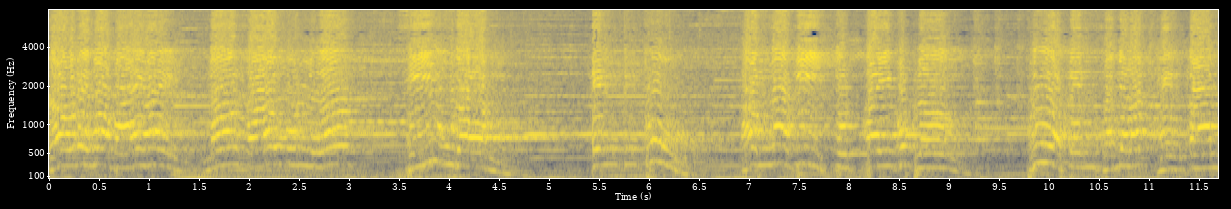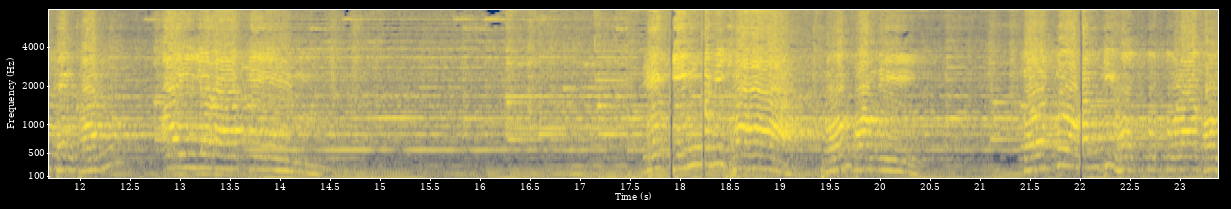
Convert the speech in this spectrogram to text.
เราได้มอบหมายให้นางสาวบุญเหลือศรีอุดรเป็นผู้ทำหน้าที่จุดไฟคบเพลิง เพื่อเป็นสัญลักษณ์แห่งการแข่งขันไอยาราเกม เด็กหญิงวิชาโฉมทองดีเกิดเมื่อวันที่ 6 ตุลาคม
